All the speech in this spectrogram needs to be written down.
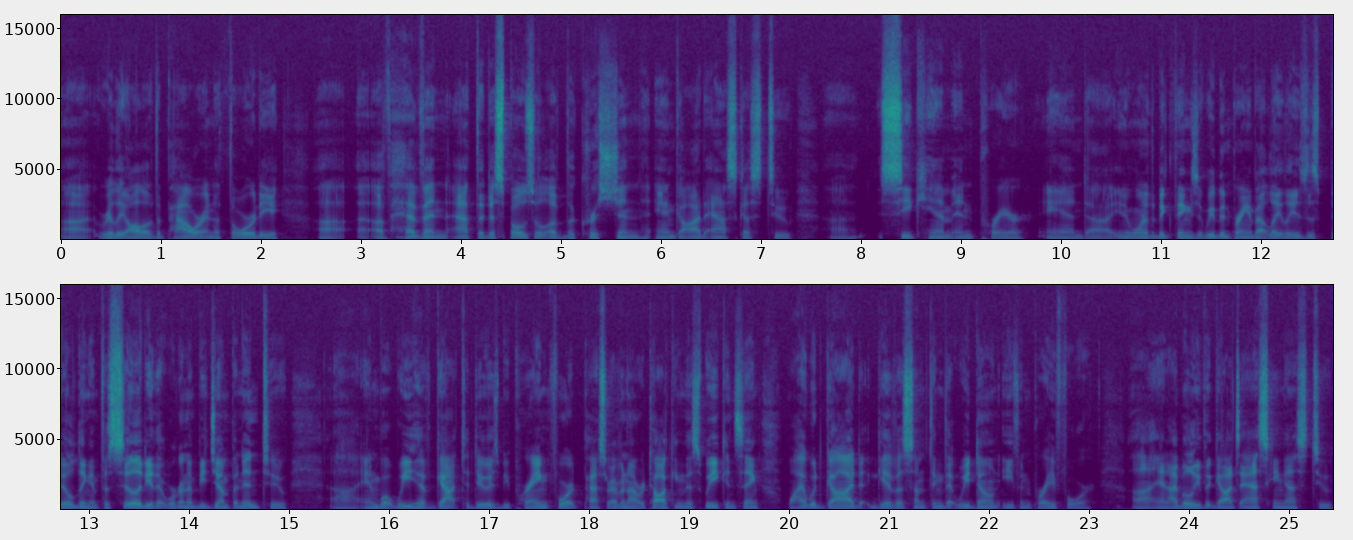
uh, really, all of the power and authority uh, of heaven at the disposal of the Christian. And God asks us to uh, seek Him in prayer. And uh, you know, one of the big things that we've been praying about lately is this building and facility that we're going to be jumping into. Uh, and what we have got to do is be praying for it. Pastor Evan and I were talking this week and saying, why would God give us something that we don't even pray for? Uh, and I believe that God's asking us to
